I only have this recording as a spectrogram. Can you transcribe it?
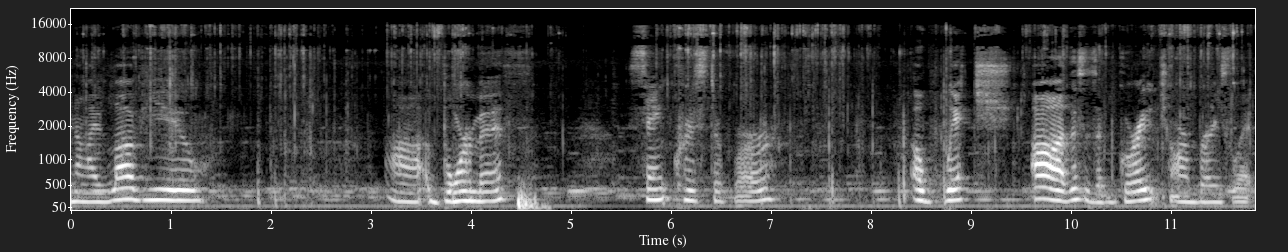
and I love you. Uh, Bournemouth, St. Christopher, a witch. Ah, this is a great charm bracelet.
